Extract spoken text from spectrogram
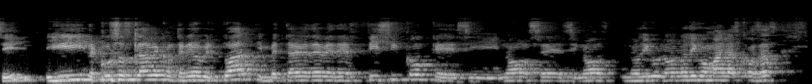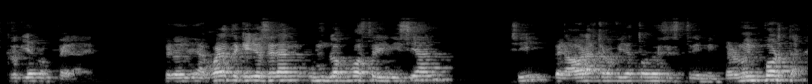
¿Sí? Y recursos clave, contenido virtual, inventario DVD físico, que si no sé, si no, no digo, no, no digo malas cosas, creo que ya no opera, ¿eh? Pero acuérdate que ellos eran un blockbuster inicial, ¿sí? Pero ahora creo que ya todo es streaming. Pero no importa.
